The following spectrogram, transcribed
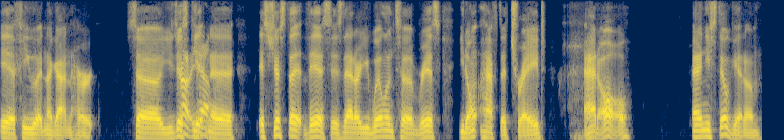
if he wouldn't have gotten hurt. So you just Oh, getting a. It's just that this is that are you willing to risk? You don't have to trade at all, and you still get him.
